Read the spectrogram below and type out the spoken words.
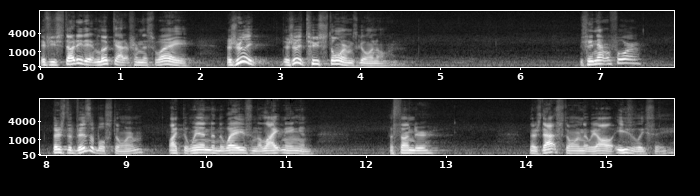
if you studied it and looked at it from this way, there's really, there's really two storms going on. You seen that before? There's the visible storm, like the wind and the waves and the lightning and the thunder. There's that storm that we all easily see.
